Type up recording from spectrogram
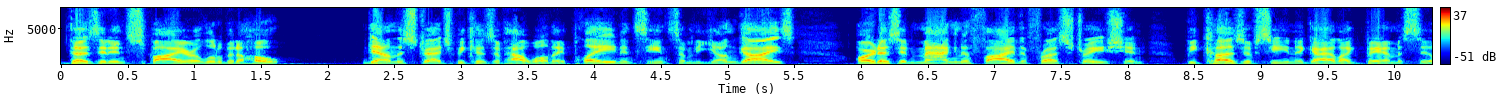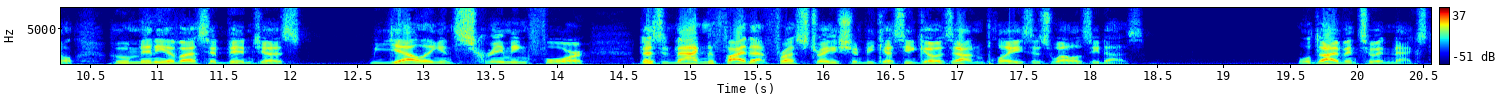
does it inspire a little bit of hope down the stretch because of how well they played and seeing some of the young guys? Or does it magnify the frustration because of seeing a guy like Bamisile, who many of us had been just yelling and screaming for, does it magnify that frustration because he goes out and plays as well as he does? We'll dive into it next.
